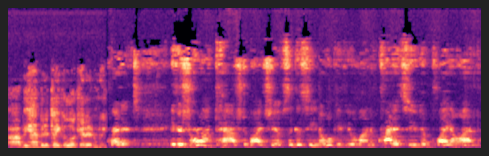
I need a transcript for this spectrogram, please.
I'll be happy to take a look at it. And we Credit. If you're short on cash to buy chips, the casino will give you a line of credit so you can play on.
